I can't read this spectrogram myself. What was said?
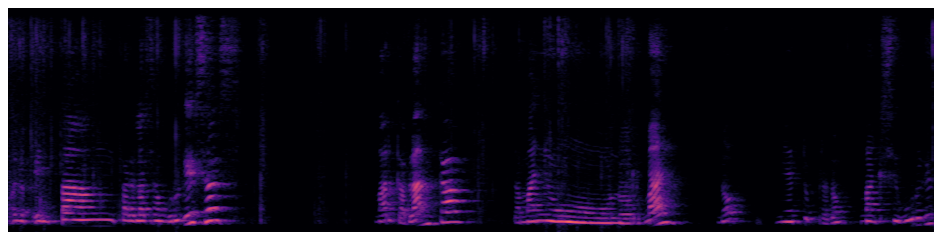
Bueno, el pan para las hamburguesas, marca blanca, tamaño normal, no, perdón, Maxi Burger.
